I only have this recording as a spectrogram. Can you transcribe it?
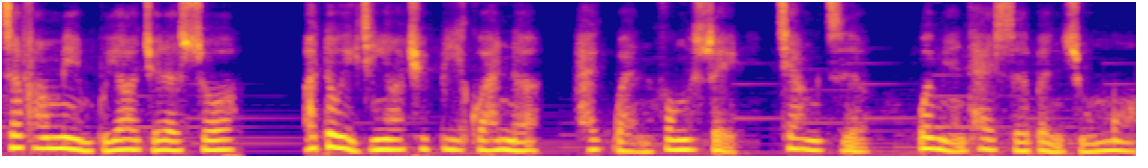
这方面不要觉得说啊，都已经要去闭关了，还管风水，这样子未免太舍本逐末。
